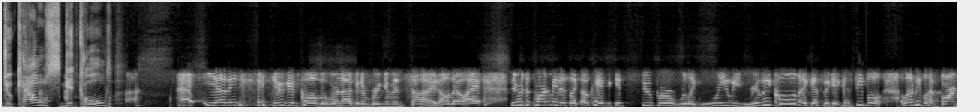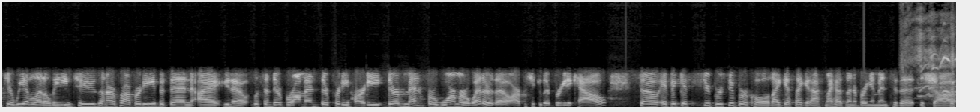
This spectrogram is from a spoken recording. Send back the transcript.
Do cows get cold? Yeah, they, they do get cold, but we're not going to bring them inside. Although I, there's a part of me that's like, okay, if it gets super, like really, really cold, I guess we get because people, a lot of people have barns here. We have a lot of lean-tos on our property, but then I, you know, listen, they're Brahmins, they're pretty hardy. They're meant for warmer weather, though. Our particular breed of cow. So if it gets super, super cold, I guess I could ask my husband to bring him into the, the shop.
